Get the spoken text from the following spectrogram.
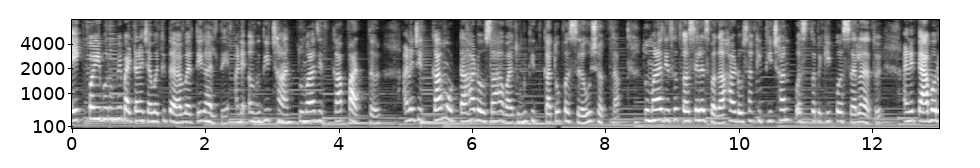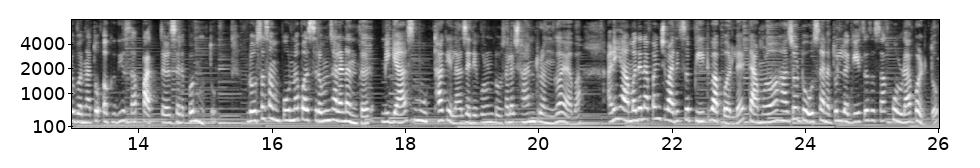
एक पळी भरून मी बॅटर ह्याच्यावरती तव्यावरती घालते आणि अगदी छान तुम्हाला जितका पातळ आणि जितका मोठा हा डोसा हवा आहे तुम्ही तितका तो पसरवू शकता. तुम्हाला दिसत असेलच बघा हा डोसा किती छान मस्तपैकी पसरला जातोय. आणि त्याबरोबर ना तो अगदी असा पातळसर पण होतो. डोसा संपूर्ण पसरवून झाल्यानंतर मी गॅस मोठा केला जेणेकरून डोसाला छान रंग यावा. आणि ह्यामध्ये ना आपण ज्वारीचं पीठ वापरलं आहे त्यामुळं हा जो डोसा आहे ना तो लगेचच असा कोरडा पडतो.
